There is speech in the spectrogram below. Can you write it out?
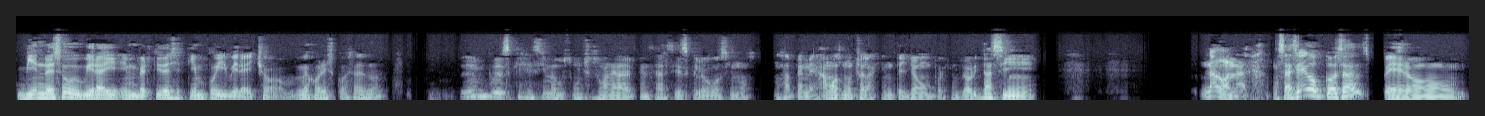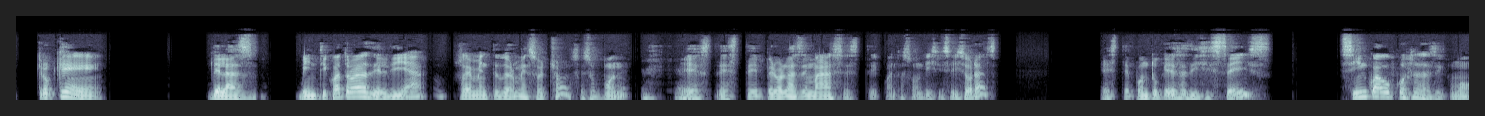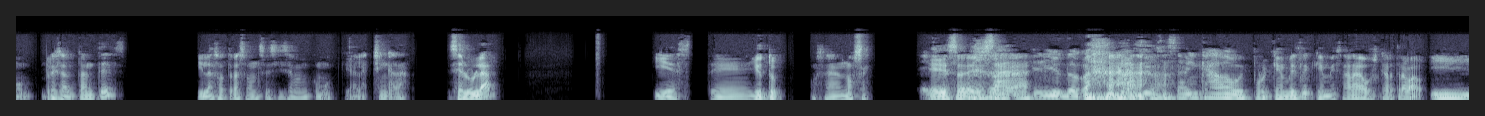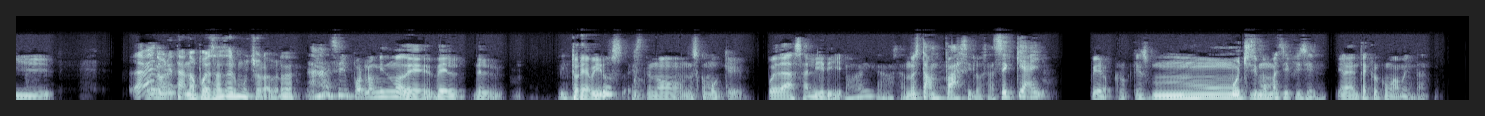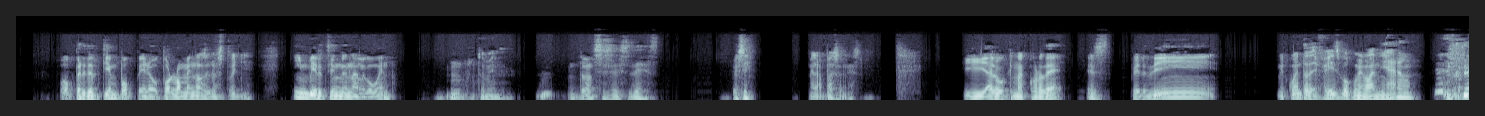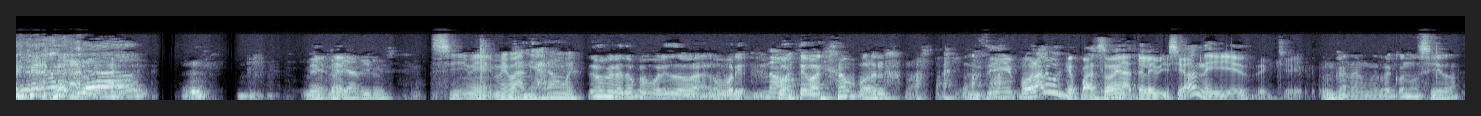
viendo eso hubiera invertido ese tiempo y hubiera hecho mejores cosas, ¿no? Pues es que sí me gustó mucho su manera de pensar. Si es que luego sí nos, nos apendejamos mucho a la gente. Yo, por ejemplo, ahorita sí. No hago nada. O sea, sí hago cosas, pero creo que de las 24 horas del día, pues obviamente duermes 8, se supone. Este, este, pero las demás, este, ¿cuántas son? 16 horas. Este, pon tú que esas 16, 5 hago cosas así como resaltantes. Y las otras 11 sí se van como que a la chingada. Celular y este YouTube. O sea, no sé. Esa, esa, sea, está bien cagado, güey, porque en vez de que me salga a buscar trabajo y Bueno, ahorita no puedes hacer mucho, la verdad. ah, sí, por lo mismo de, del, del Victoria Virus, este no, no es como que pueda salir y oiga, o sea, no es tan fácil, o sea, sé que hay, pero creo que es muchísimo más difícil. Y la neta creo que me va a aumentar. Puedo perder tiempo, pero por lo menos lo estoy invirtiendo en algo bueno. Mm, También. Entonces, es de, pues sí, me la paso en eso. Y algo que me acordé es, perdí mi cuenta de Facebook, me banearon. Me- me- virus. sí, me, me banearon, güey. No, pero no fue por eso. Por, No. por- te banearon por una, Sí, por algo que pasó en la televisión y es de que... un canal muy reconocido.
